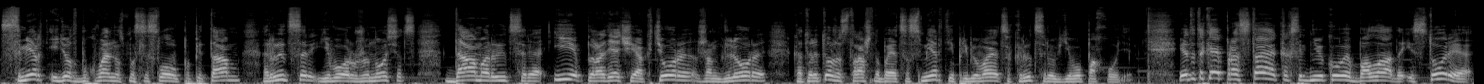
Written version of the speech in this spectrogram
Смерть идет в буквальном смысле слова по пятам. Рыцарь, его оруженосец, дама рыцаря и бродячие актеры, жонглеры, которые тоже страшно боятся смерти и прибиваются к рыцарю в его походе. И это такая простая, как средневековая баллада, история,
